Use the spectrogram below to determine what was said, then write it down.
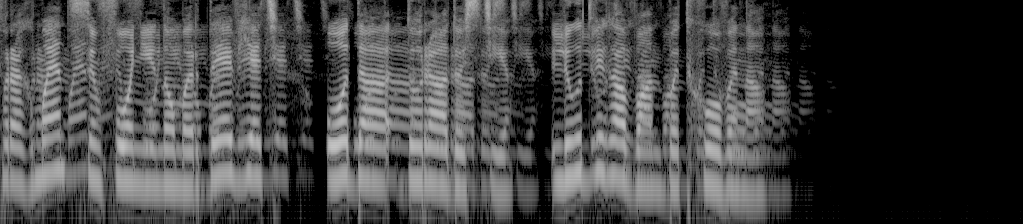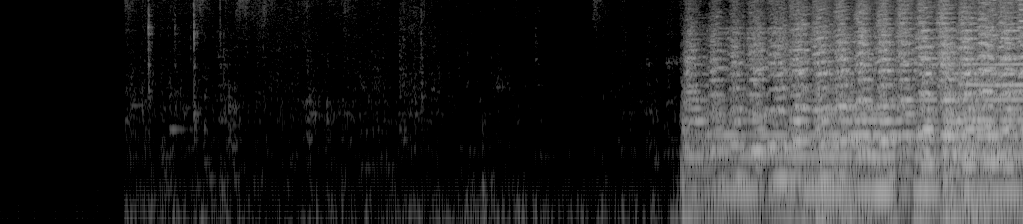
фрагмент симфонії номер 9 Ода до радості Людвіга Ван Бетховена. Thank you.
